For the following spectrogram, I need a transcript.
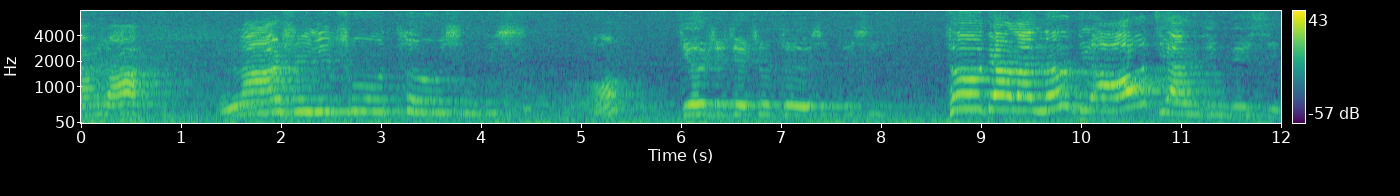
讲啥？那是一出偷心的戏，哦，就是这出偷心的戏，偷掉了楼的敖将军的心。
